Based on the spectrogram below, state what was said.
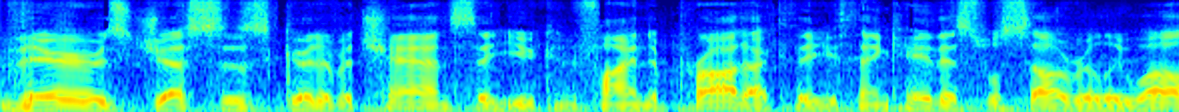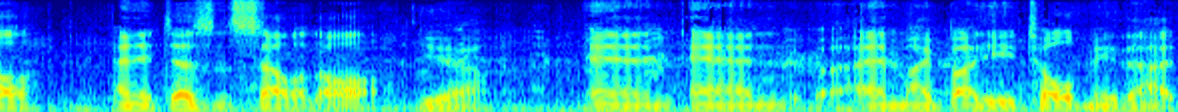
there's just as good of a chance that you can find a product that you think, hey, this will sell really well, and it doesn't sell at all yeah. and and and my buddy told me that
